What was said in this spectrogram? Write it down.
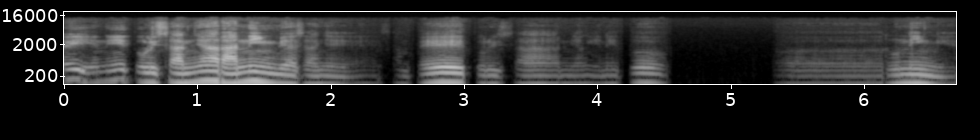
sampai ini tulisannya running biasanya ya. Sampai tulisan yang ini tuh uh, running ya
